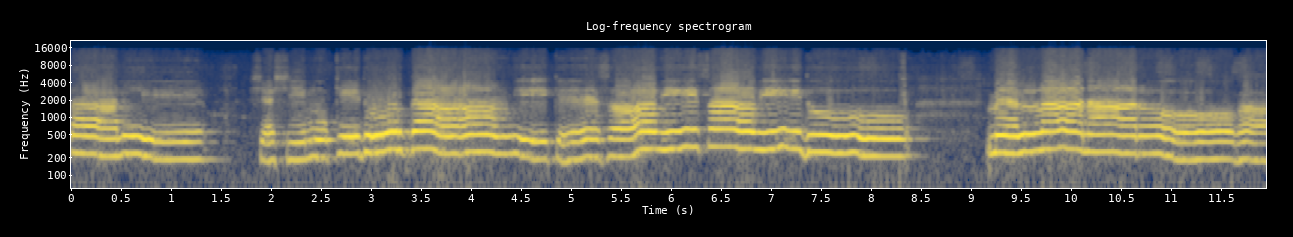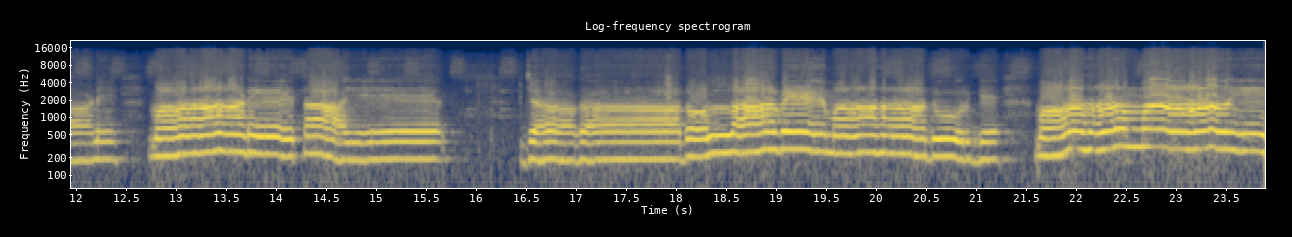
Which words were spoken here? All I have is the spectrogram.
ತಾಲಿ ಶಶಿಮುಖಿ ದುರ್ಗಾಂಬಿಕೆ ಸವಿ ಸವಿದು ಮೆಲ್ಲನಾರೋಗಣೆ ಮಾಡೆ ತಾಯೇ. ಜಗದೊಲ್ಲವೇ ಮಹಾದುರ್ಗೆ ಮಹಾಮಾಯೇ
